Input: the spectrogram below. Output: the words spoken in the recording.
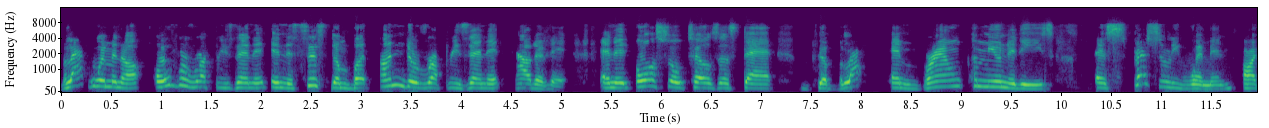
black women are overrepresented in the system but underrepresented out of it. And it also tells us that the black and brown communities especially women are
